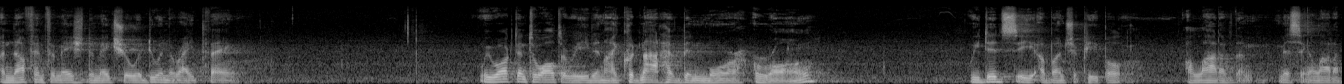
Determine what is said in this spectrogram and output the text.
enough information to make sure we're doing the right thing. We walked into Walter Reed, and I could not have been more wrong. We did see a bunch of people, a lot of them, missing a lot of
